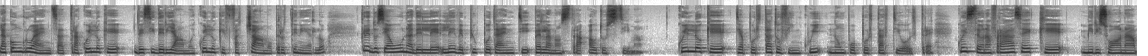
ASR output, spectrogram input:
La congruenza tra quello che desideriamo e quello che facciamo per ottenerlo credo sia una delle leve più potenti per la nostra autostima. Quello che ti ha portato fin qui non può portarti oltre. Questa è una frase che mi risuona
